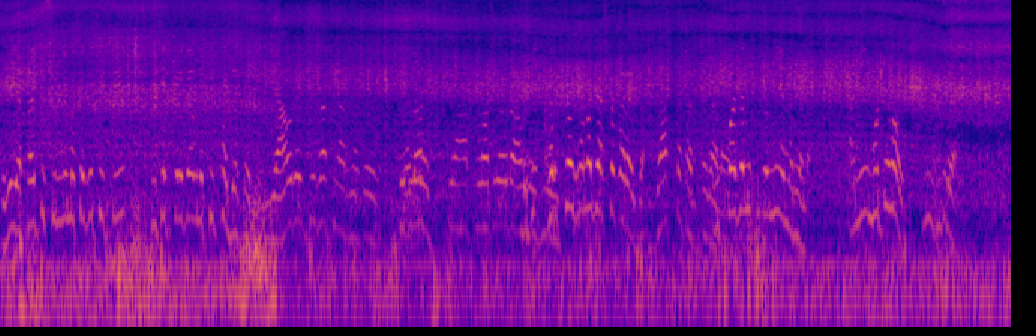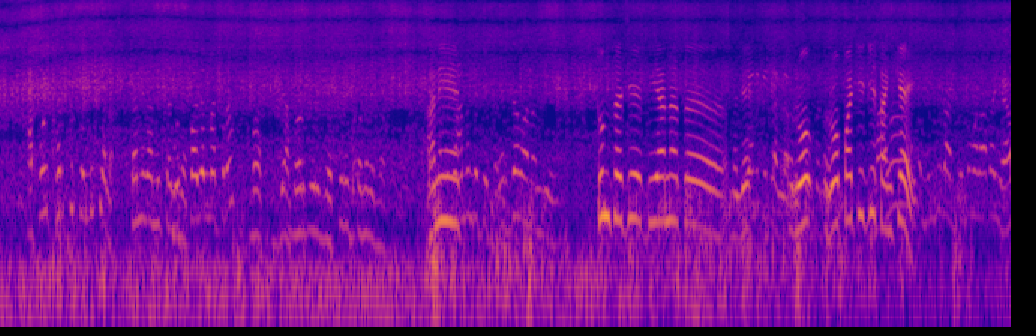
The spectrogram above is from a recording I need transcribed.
म्हणजे यासाठी शून्य मशागत शेती ही शेतकऱ्याच्या नक्कीच फायदा असतात यावरेज बी बसणार ना तो. कुठलं? त्या म्हणजे खर्च ह्याला जास्त करायचा. जास्त खर्च झाला उत्पादन कमी येणार याला. आणि मोठे भाव. आपण खर्च कमी केला. कमी कमी कमी. उत्पादन मात्र बस जा, भरपूर भरपूर भेटणार. आणि एकदम आनंदी आहे. तुमचं जे बियाणाचं म्हणजे? रो रोपाची जी संख्या आहे. तुम्हाला आता ह्या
